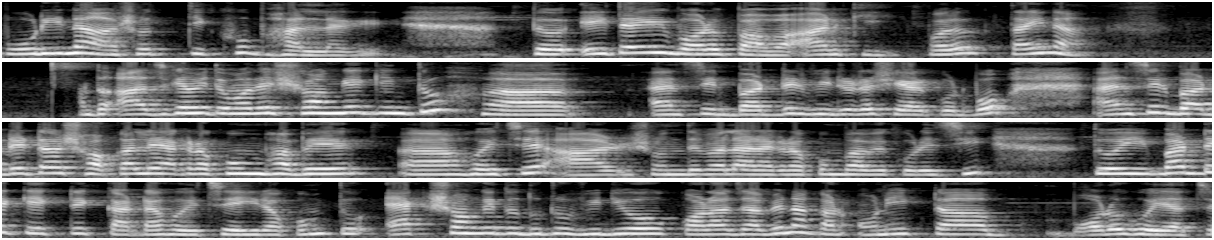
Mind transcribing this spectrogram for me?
পড়ি না, সত্যি খুব ভালো লাগে। তো এইটাই বড় পাওয়া। আর কি? বলো, তাই না? তো আজকে আমি তোমাদের সঙ্গে কিন্তু অ্যান্সির বার্থডের ভিডিওটা শেয়ার করব। অ্যান্সির বার্থডেটা সকালে একরকমভাবে হয়েছে আর সন্ধেবেলা আর একরকমভাবে করেছি। তো এই বার্থডে কেক টেক কাটা হয়েছে এই রকম তো একসঙ্গে তো দুটো ভিডিও করা যাবে না, কারণ অনেকটা বড় হয়ে যাচ্ছে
